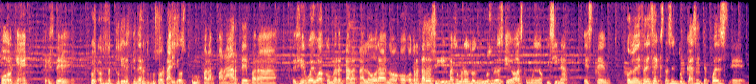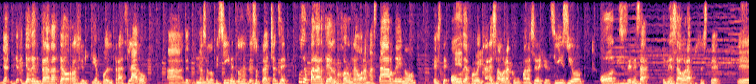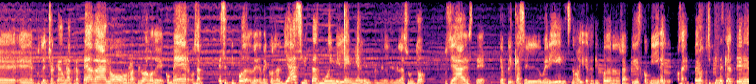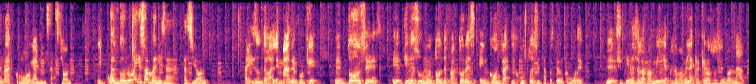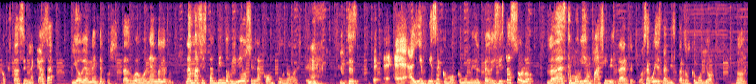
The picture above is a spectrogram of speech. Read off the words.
Porque, este, pues, o sea, tú tienes que tener tus horarios como para pararte, para decir, güey, voy a comer tal a tal hora, ¿no? O, o tratar de seguir más o menos los mismos horarios que llevabas como en la oficina, este, con la diferencia de que estás en tu casa y te puedes, eh, ya, ya, ya de entrada te ahorras el tiempo del traslado a- de tu casa Mm. a la oficina, entonces eso te da chance, pues de pararte a lo mejor una hora más tarde, ¿no? Este, o Sí, de aprovechar esa hora como para hacer ejercicio, o dices en esa, en esa hora, pues este, eh, eh, pues le echo acá una trapeada, ¿no? O rápido hago de comer, o sea, ese tipo de, cosas. Ya si estás muy millennial en, en el, en el asunto, pues ya este, te aplicas el Uber Eats, ¿no? Y ese tipo de, o sea, pides comida, y- o sea, pero sí tienes que tener una como organización. Y cuando no hay esa organización, ahí es donde vale madre, porque entonces eh, tienes un montón de factores en contra y justo es esta cuestión como de, de, si tienes a la familia, pues la familia cree que no estás haciendo nada, ¿no? Que estás en la casa y obviamente pues estás huevoneándole, pues, nada más estás viendo videos en la compu, ¿no? Este, entonces, eh, eh, eh, ahí empieza como, como medio el pedo. Y si estás solo, pues, la verdad es como bien fácil distraerte. O sea, güeyes tan dispersos como yo, ¿no?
